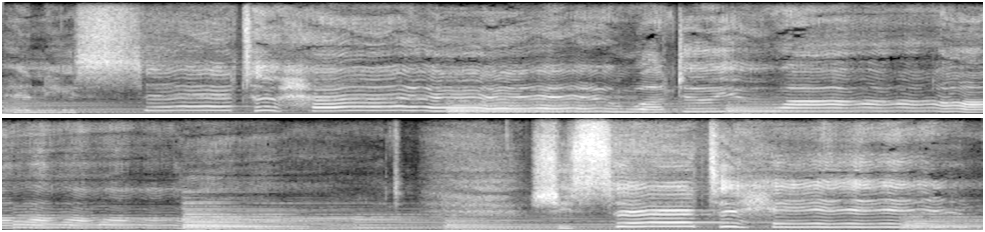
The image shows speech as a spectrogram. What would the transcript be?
And he said to her, What do you want? She said to him,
